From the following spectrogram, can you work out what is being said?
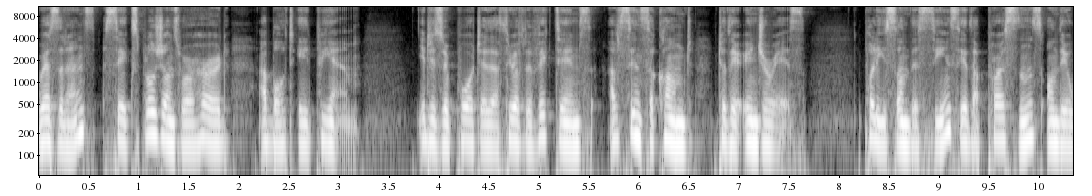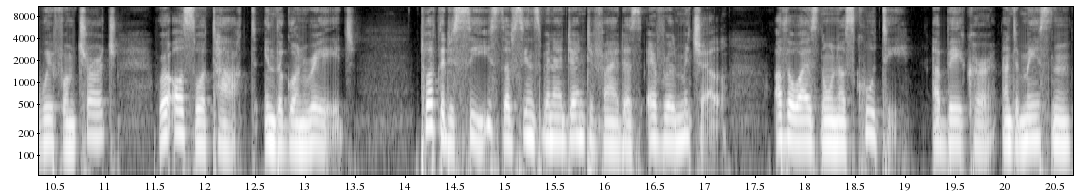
Residents say explosions were heard about 8 p.m. It is reported that three of the victims have since succumbed to their injuries. Police on the scene say that persons on their way from church were also attacked in the gun rage. Two of the deceased have since been identified as Evriel Mitchell, otherwise known as Cootie, a baker and a mason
